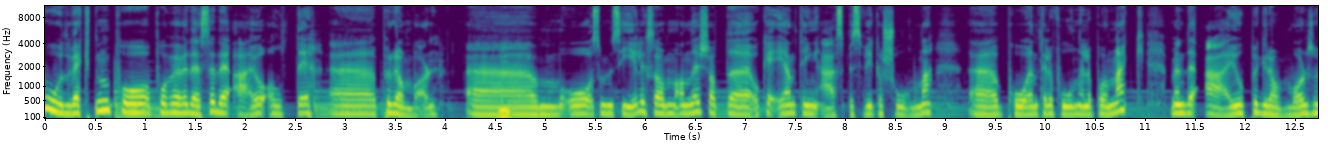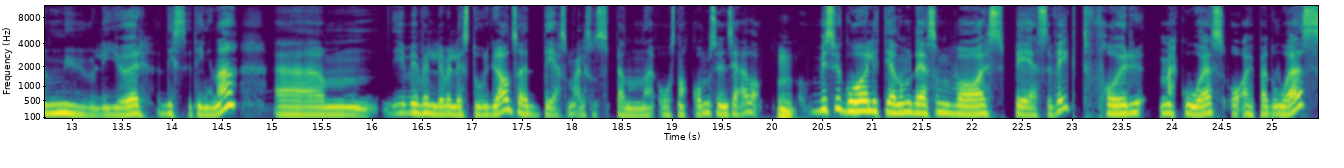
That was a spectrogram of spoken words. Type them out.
Hovedvekten på, på VVDC, det er jo alltid eh, programvaren. Um, Og som du sier, liksom, Anders, at eh, ok, én ting er spesifikasjonene uh, på en telefon eller på en Mac, men det er jo programvaren som muliggjør disse tingene. Um, I veldig veldig stor grad så er det det som er liksom spennende å snakke om, syns jeg. da. Mm. Hvis vi går litt gjennom det som var spesifikt for MacOS og iPadOS,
